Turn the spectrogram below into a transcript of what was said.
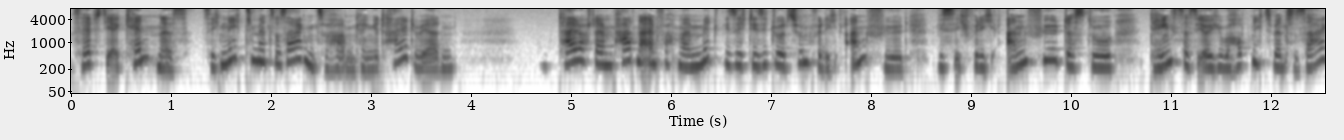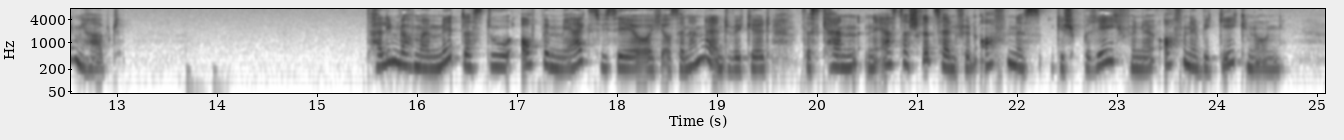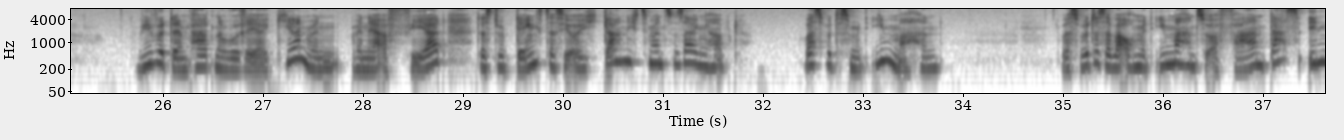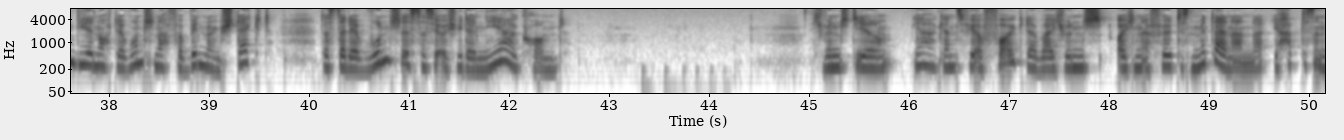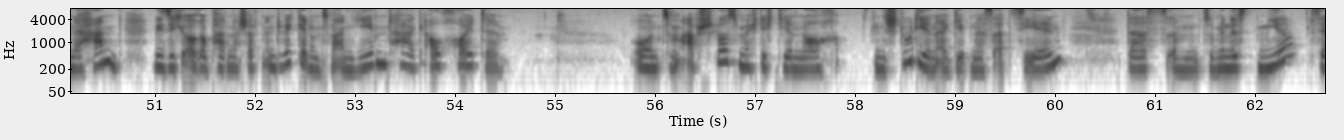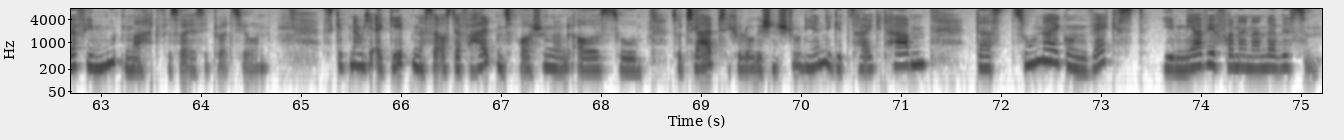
Selbst die Erkenntnis, sich nichts mehr zu sagen zu haben, kann geteilt werden. Teil doch deinem Partner einfach mal mit, wie sich die Situation für dich anfühlt, wie es sich für dich anfühlt, dass du denkst, dass ihr euch überhaupt nichts mehr zu sagen habt teil ihm doch mal mit, dass du auch bemerkst, wie sehr ihr euch auseinanderentwickelt. Das kann ein erster Schritt sein für ein offenes Gespräch, für eine offene Begegnung. Wie wird dein Partner wohl reagieren, wenn, wenn er erfährt, dass du denkst, dass ihr euch gar nichts mehr zu sagen habt? Was wird es mit ihm machen? Was wird es aber auch mit ihm machen, zu erfahren, dass in dir noch der Wunsch nach Verbindung steckt, dass da der Wunsch ist, dass ihr euch wieder näher kommt? Ich wünsche dir ja ganz viel Erfolg dabei. Ich wünsche euch ein erfülltes Miteinander. Ihr habt es in der Hand, wie sich eure Partnerschaft entwickelt und zwar an jedem Tag, auch heute. Und zum Abschluss möchte ich dir noch ein Studienergebnis erzählen, das ähm, zumindest mir sehr viel Mut macht für solche Situationen. Es gibt nämlich Ergebnisse aus der Verhaltensforschung und aus so sozialpsychologischen Studien, die gezeigt haben, dass Zuneigung wächst, je mehr wir voneinander wissen.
